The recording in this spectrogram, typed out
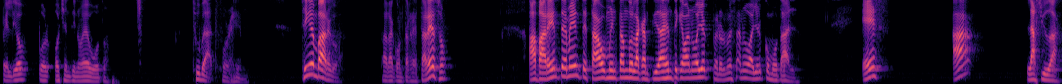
perdió por 89 votos. Too bad for him. Sin embargo, para contrarrestar eso, aparentemente está aumentando la cantidad de gente que va a Nueva York, pero no es a Nueva York como tal. Es a la ciudad.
